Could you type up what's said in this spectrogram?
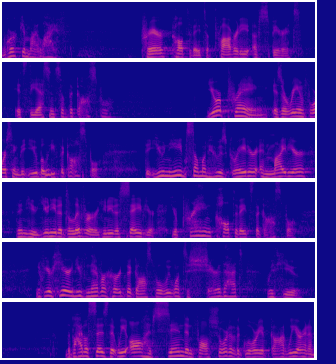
work in my life. Prayer cultivates a poverty of spirit, it's the essence of the gospel. Your praying is a reinforcing that you believe the gospel, that you need someone who is greater and mightier than you. You need a deliverer, you need a savior. Your praying cultivates the gospel. And if you're here and you've never heard the gospel, we want to share that with you. The Bible says that we all have sinned and fall short of the glory of God. We are in a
